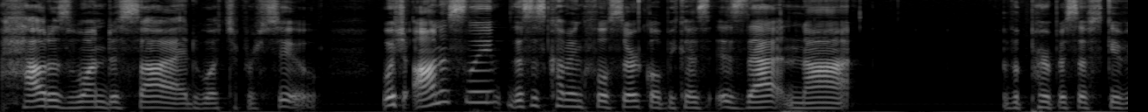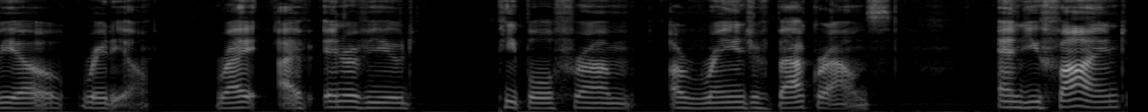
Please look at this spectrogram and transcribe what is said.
how does one decide what to pursue? Which honestly, this is coming full circle because is that not the purpose of Scivio Radio, right? I've interviewed people from a range of backgrounds, and you find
